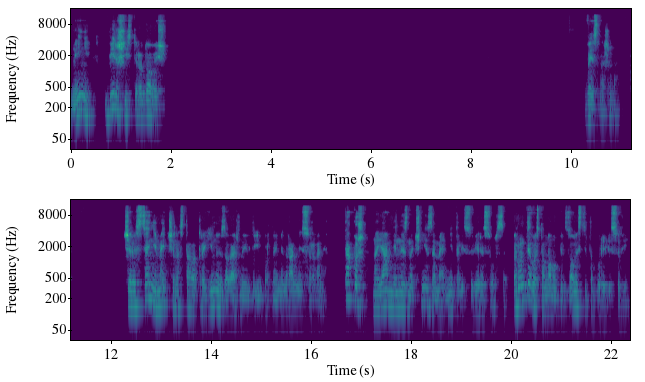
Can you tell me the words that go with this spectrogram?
Нині більшість родовищ виснажена. Через це Німеччина стала країною залежною від імпортної мінеральної сировини. Також наявні незначні земельні та лісові ресурси. Грунти в основному підзолисті та бурі лісові.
